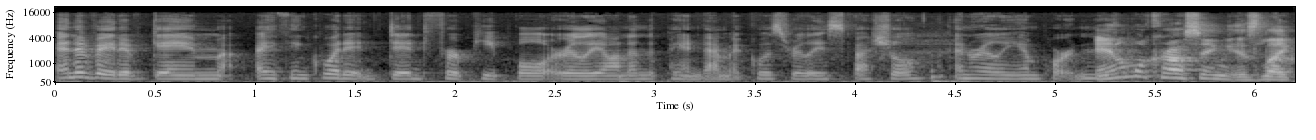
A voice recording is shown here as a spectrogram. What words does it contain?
innovative game, I think what it did for people early on in the pandemic was really special and really important. Animal Crossing is like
